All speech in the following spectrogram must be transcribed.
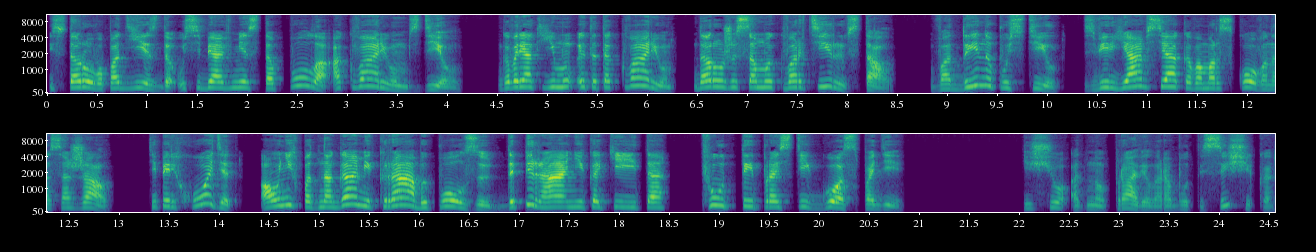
из второго подъезда у себя вместо пола аквариум сделал. Говорят, ему этот аквариум дороже самой квартиры встал. Воды напустил, зверья всякого морского насажал. Теперь ходят, а у них под ногами крабы ползают, да пираньи какие-то. Тут ты, прости, Господи!» Еще одно правило работы сыщика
